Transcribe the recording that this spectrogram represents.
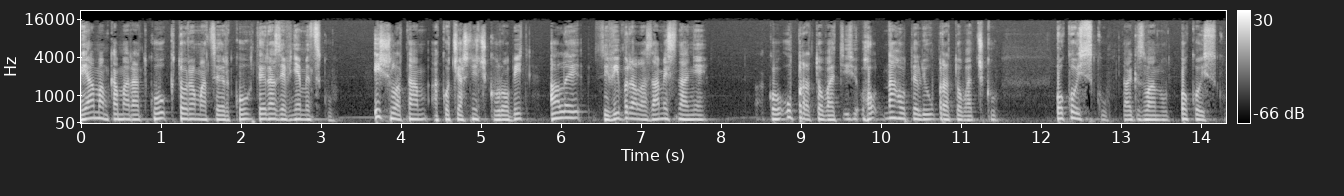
Ja mám kamarátku, ktorá má cerku, teraz je v Nemecku. Išla tam ako čašničku robiť ale si vybrala zamestnanie ako upratovať, na hoteli upratovačku, pokojsku, takzvanú pokojsku.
